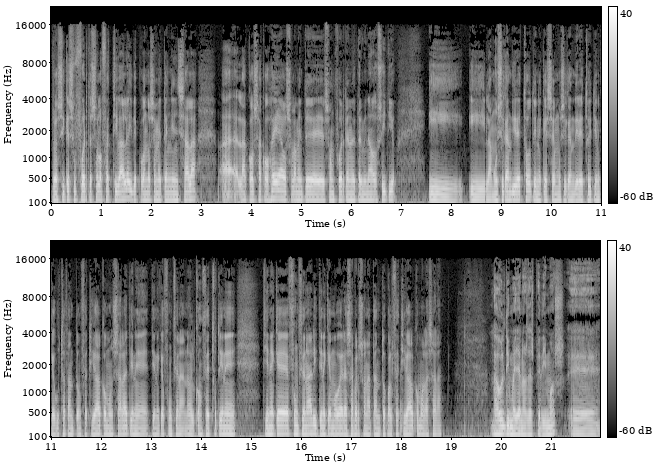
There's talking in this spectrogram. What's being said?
pero sí que su fuerte son los festivales y después cuando se meten en sala eh, la cosa cojea o solamente son fuertes en determinados sitios. Y, y, la música en directo tiene que ser música en directo y tiene que gustar tanto en festival como en sala y tiene, tiene que funcionar, ¿no? El concepto tiene, tiene que funcionar y tiene que mover a esa persona tanto para el festival como a la sala. La última ya nos despedimos. Eh,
